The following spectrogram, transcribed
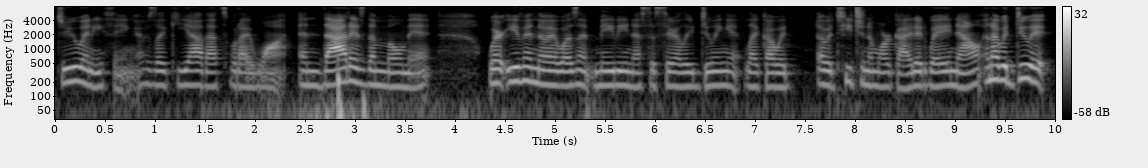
do anything. I was like, yeah, that's what I want. And that is the moment where even though I wasn't maybe necessarily doing it like I would, I would teach in a more guided way now, and I would do it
